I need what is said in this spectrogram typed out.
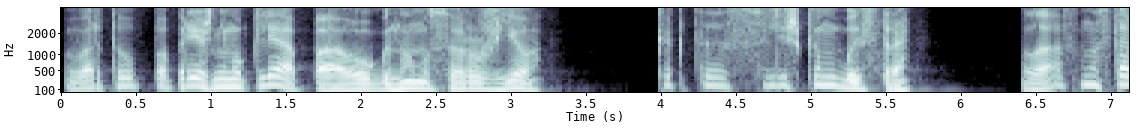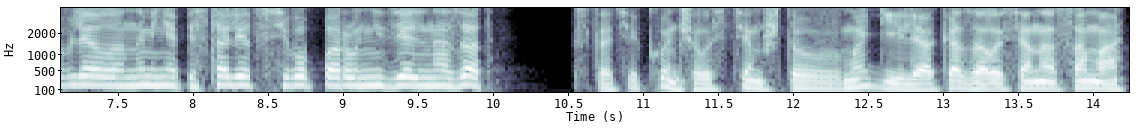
Во рту по-прежнему кляп, а у гномуса ружье. Как-то слишком быстро. Лав наставляла на меня пистолет всего пару недель назад — кстати, кончилось тем, что в могиле оказалась она сама.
